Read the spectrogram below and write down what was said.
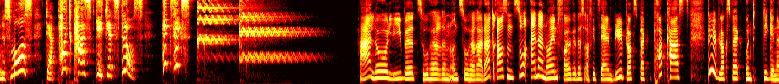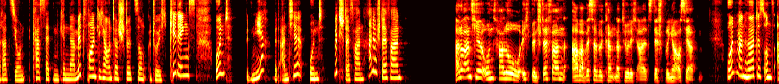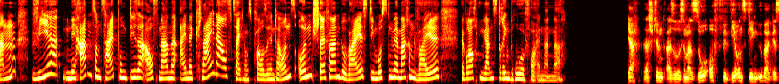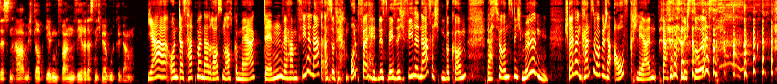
Grünes Moos. Der Podcast geht jetzt los. Hex, Hex! Hallo, liebe Zuhörerinnen und Zuhörer da draußen zu einer neuen Folge des offiziellen Bibi Blocksberg Podcasts Bibi Blocksberg und die Generation Kassettenkinder mit freundlicher Unterstützung durch Kiddings und mit mir, mit Antje und mit Stefan. Hallo Stefan. Hallo Antje und hallo, ich bin Stefan, aber besser bekannt natürlich als der Springer aus Herten. Und man hört es uns an, wir ne, haben zum Zeitpunkt dieser Aufnahme eine kleine Aufzeichnungspause hinter uns. Und Stefan, du weißt, die mussten wir machen, weil wir brauchten ganz dringend Ruhe voreinander. Ja, das stimmt. Also es ist immer so oft, wie wir uns gegenüber gesessen haben. Ich glaube, irgendwann wäre das nicht mehr gut gegangen. Ja, und das hat man da draußen auch gemerkt, denn wir haben viele Nach also wir haben unverhältnismäßig viele Nachrichten bekommen, dass wir uns nicht mögen. Stefan, kannst du mal bitte aufklären, dass das nicht so ist?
